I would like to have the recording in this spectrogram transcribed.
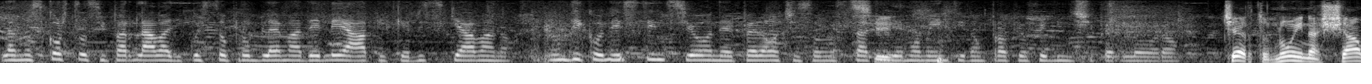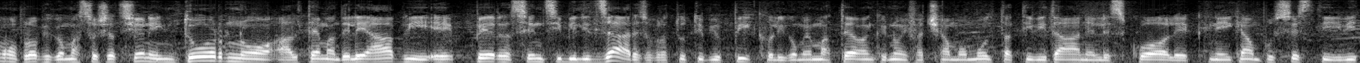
l'anno scorso si parlava di questo problema delle api che rischiavano, non dico un'estinzione, però ci sono stati Sì. dei momenti non proprio felici per loro. Certo, noi nasciamo proprio come associazione intorno al tema delle api e per sensibilizzare soprattutto i più piccoli, come Matteo anche noi facciamo molta attività nelle scuole, nei campus estivi,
